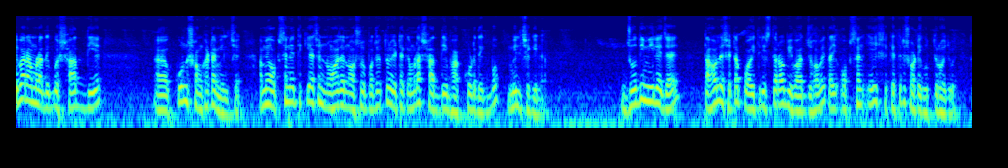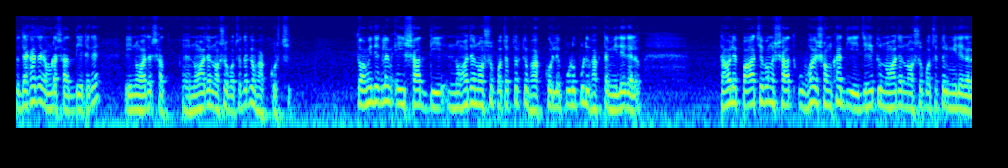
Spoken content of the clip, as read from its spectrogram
এবার আমরা দেখব সাত দিয়ে কোন সংখ্যাটা মিলছে। আমি অপশান এতে কি আছে? ন হাজার নশো পঁচাত্তর, এটাকে আমরা সাত দিয়ে ভাগ করে দেখব, মিলছে কিনা। যদি মিলে যায়, তাহলে সেটা পঁয়ত্রিশ দ্বারাও বিভাজ্য হবে, তাই অপশান এ সেক্ষেত্রে সঠিক উত্তর হয়ে যাবে। তো দেখা যাক আমরা সাত দিয়ে এটাকে এই ন হাজার সাত ন হাজার নশো পঁচাত্তরকে ভাগ করছি। তো আমি দেখলাম এই সাত দিয়ে ন হাজার নশো পঁচাত্তরকে ভাগ করলে পুরোপুরি ভাগটা মিলে গেল। তাহলে পাঁচ এবং সাত উভয় সংখ্যা দিয়ে যেহেতু ন হাজার নশো মিলে গেল,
